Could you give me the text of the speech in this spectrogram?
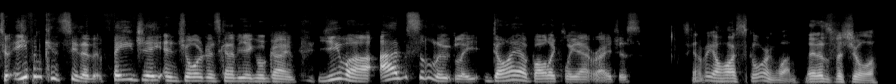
to even consider that Fiji and Georgia is going to be a good game. You are absolutely diabolically outrageous. It's going to be a high scoring one. That is for sure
